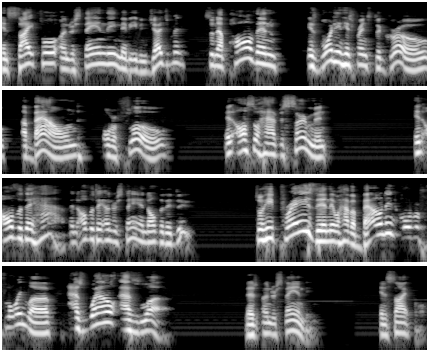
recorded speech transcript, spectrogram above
insightful, understanding, maybe even judgment. So now Paul then is wanting his friends to grow, abound, overflow, and also have discernment in all that they have, and all that they understand, all that they do. So he prays then they will have abounding, overflowing love as well as love that is understanding, insightful,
